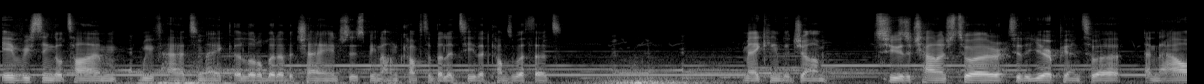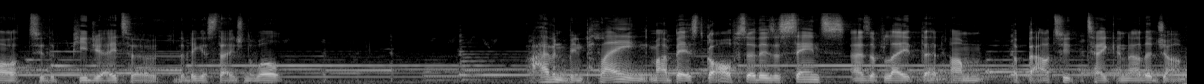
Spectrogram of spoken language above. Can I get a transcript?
Every single time we've had to make a little bit of a change, there's been uncomfortability that comes with it. Making the jump to the Challenge Tour, to the European Tour, and now to the PGA Tour, the biggest stage in the world. I haven't been playing my best golf, so there's a sense as of late that I'm about to take another jump.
